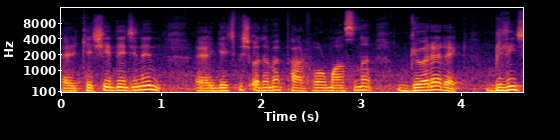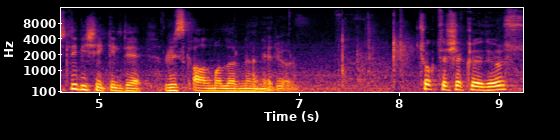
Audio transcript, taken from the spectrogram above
e, keşidecinin e, geçmiş ödeme performansını görerek bilinçli bir şekilde risk almalarını öneriyorum. Çok teşekkür ediyoruz.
